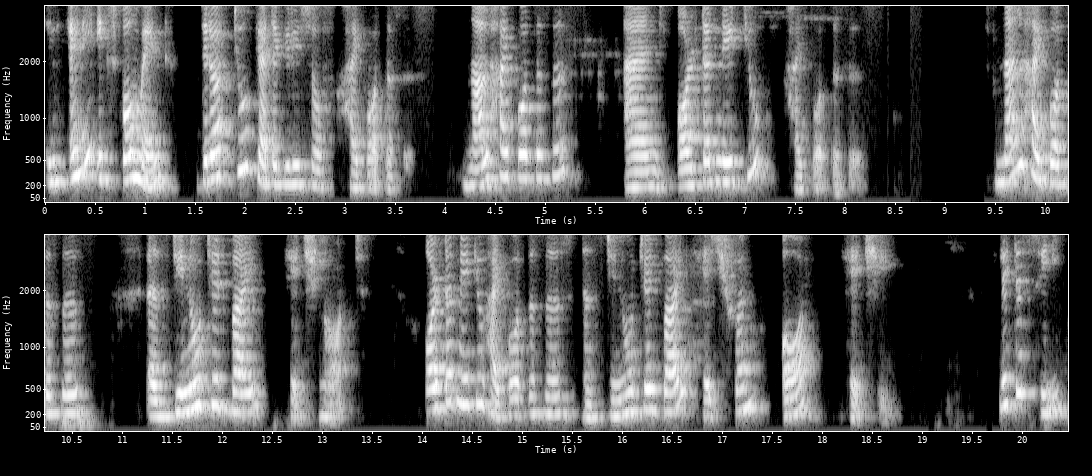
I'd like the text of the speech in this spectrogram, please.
In any experiment, there are two categories of hypothesis, null hypothesis and alternative hypothesis. Null hypothesis is denoted by H naught. Alternative hypothesis is denoted by H1 or HE. Let us see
